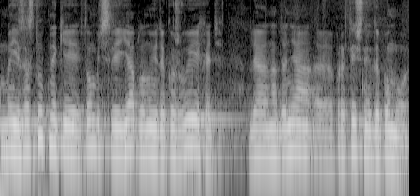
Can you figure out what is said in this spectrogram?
мої заступники, в тому числі я планую також виїхати для надання е, практичної допомоги.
